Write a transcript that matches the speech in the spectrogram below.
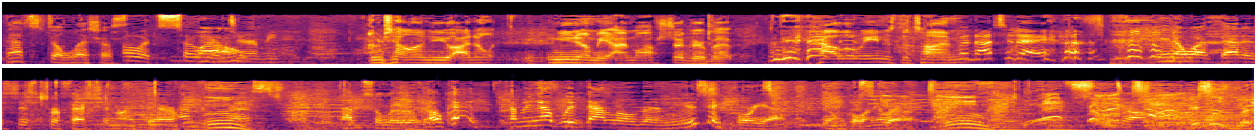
that's delicious. Oh, it's so Wow. good, Jeremy. I'm telling you, I don't, you know me, I'm off sugar, but Halloween is the time. But time. not today. You know what? That is just perfection right there. I'm impressed. Mm. Absolutely. Okay, coming up, we've got a little bit of music for you. Don't go anywhere. Mm. This is, re-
